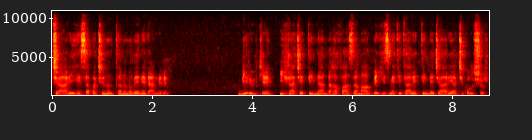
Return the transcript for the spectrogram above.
Cari hesap açığının tanımı ve nedenleri bir ülke, ihraç ettiğinden daha fazla mal ve hizmet ithal ettiğinde cari açık oluşur.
